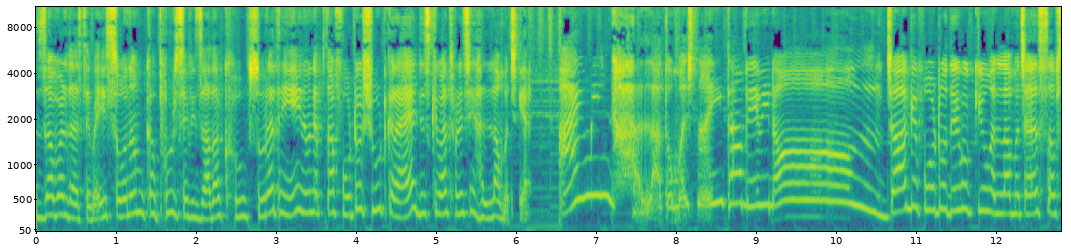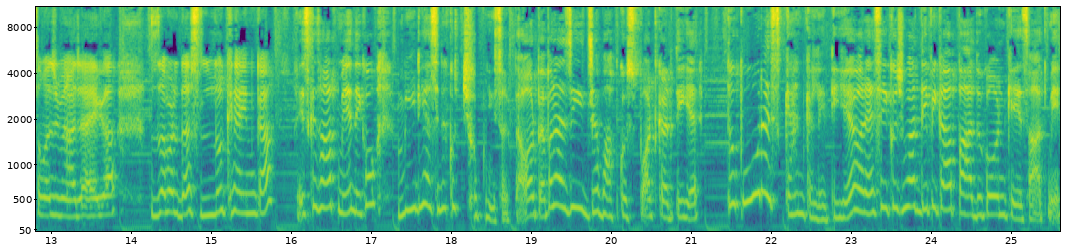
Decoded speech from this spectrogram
ज़बरदस्त है भाई। सोनम कपूर से भी ज़्यादा खूबसूरत है ये। इन्होंने अपना फ़ोटो शूट कराया जिसके बाद थोड़े से हल्ला मच गया। आई I मीन mean, हल्ला तो मचना ही था बेबी डॉल जाके फ़ोटो देखो क्यों हल्ला मचाया, सब समझ में आ जाएगा। ज़बरदस्त लुक है इनका। इसके साथ में देखो मीडिया से ना कुछ छुप नहीं सकता। और पेपराजी जब आपको स्पॉट करती है तो पूरा स्कैन कर लेती है। और ऐसे ही कुछ हुआ दीपिका पादुकोण के साथ में।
